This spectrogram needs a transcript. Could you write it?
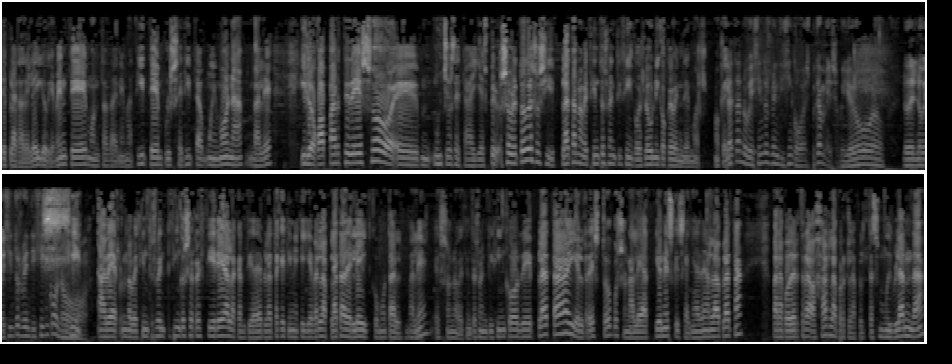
de plata de ley, obviamente, montada en hematite, en pulserita, muy mona, ¿vale? Y luego aparte de eso, eh, muchos detalles. Pero sobre todo eso sí, plata 925 es lo único que vendemos, ¿ok? Plata 925, explícame eso, que yo lo, lo del 925 no... Sí, a ver, 925 se refiere a la cantidad de plata que tiene que llevar la plata de ley como tal, ¿vale? Mm. Son 925 de plata y el resto pues son aleaciones que se añaden a la plata para poder trabajarla porque la plata es muy blanda,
